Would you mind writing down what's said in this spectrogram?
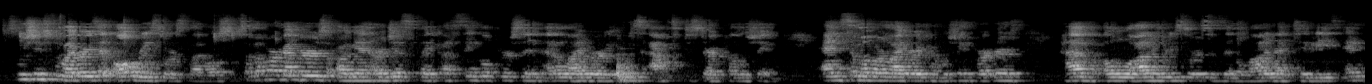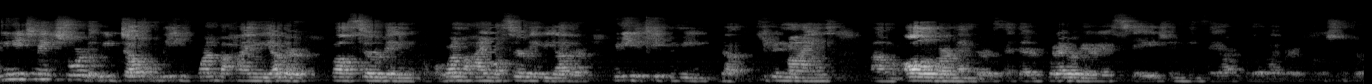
solutions for libraries at all resource levels. Some of our members, again, are just like a single person at a library who was asked to start publishing. And some of our library publishing partners have a lot of resources and a lot of activities, and we need to make sure that we don't leave one behind the other while serving, one behind while serving the other. We need to keep in keep in mind um, all of our members at their whatever various stage and means they are for their library publishing programs.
